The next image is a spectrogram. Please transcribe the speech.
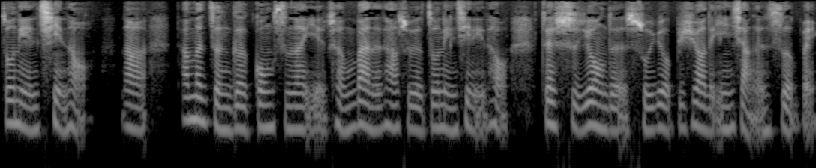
周年庆哈，那。他们整个公司呢，也承办了他所有周年庆里头在使用的所有必须要的音响跟设备，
